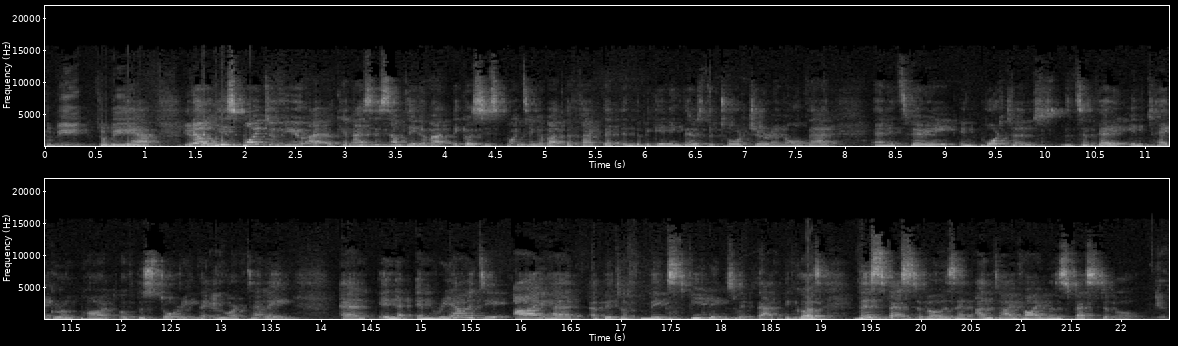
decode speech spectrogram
To be to be. Yeah. No, his point of view, I, can I say something about, because he's pointing about the fact that in the beginning there's the torture and all that, and it's very important. It's a very integral part of the story that you are telling. And in, in reality, I had a bit of mixed feelings with that because this festival is an anti violence festival. Yes.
